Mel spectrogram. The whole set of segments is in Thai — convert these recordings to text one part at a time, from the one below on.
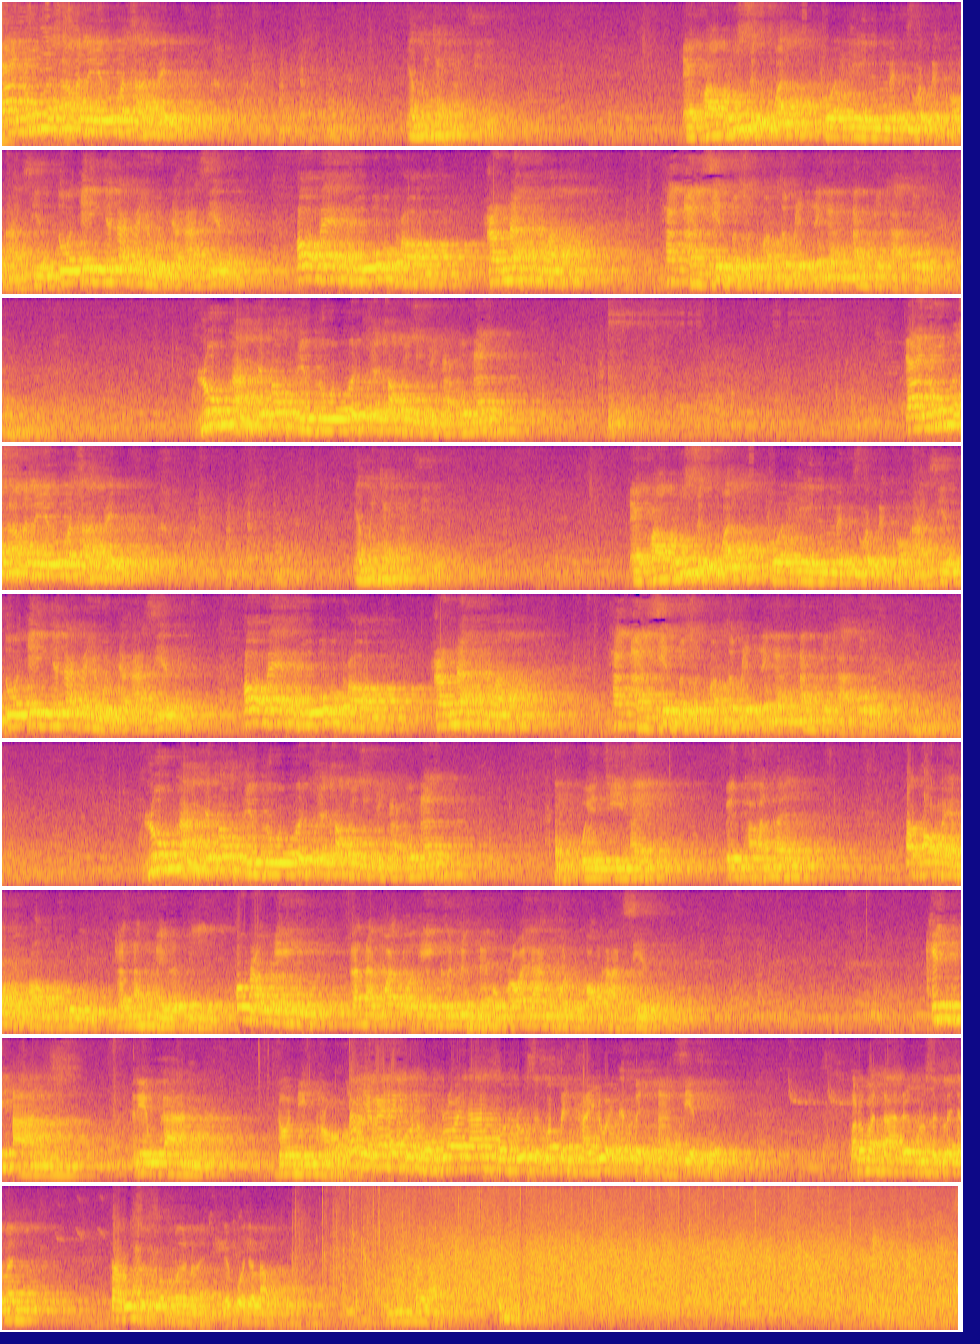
การรู้ภาษามาเลรู้ภาษาอังกฤยังไม่แก่แต่ความรู้สึกว่าตัวเองเป็นส่วนหนึ่งของอาเซียน ตัวเองจะได้ประโยชน์จากอาเซียน พ่อแม่ครูผู้ปกครองระหนักว่า ถ้าอาเซียนประสบความสำเร็จในการตั้งประชาคมลูกหลานจะต้องเตรียมตัวเพื่อจะเข้าไปสู่ประชาคมนั้น การรู้ภาษาบาลีรู้ภาษาอังกฤษยังไม่ใช่อาเซียนแต่ความรู้สึกว่าตัวเองเป็นส่วนหนึ่งของอาเซียน ตัวเองจะได้ประโยชน์จากอาเซียน พ่อแม่ครูผู้ปกครองตระหนักว่าถ้าอาเซียนประสบความสำเร็จในการตั้งประชาคมลูกหลานจะต้องเตรียมตัวเพื่อจะเข้าไปสู่ประชาคมนั้นเวทีให้เป็นฐานให้ ถ้าพ่อแม่ผู้ปกครองครูตระหนักในเรื่องนี้พวกเราเองตระหนักว่าตัวเองคือหนึ่งในหกร้อยล้านคนของอาเซียน คิดอ่านเตรียมการโดยมีกรอบทำยังไงให้คนหกร้อยล้านคนรู้สึกว่าเป็นไทยด้วยและเป็นอาเซียนด้วยมรบันดาเริ่มรู้สึกแล้วใช่ไหมถ้ารู้สึกปรบมือหน่อย เดี๋ยวกลัวจะหลับไม่หลับ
